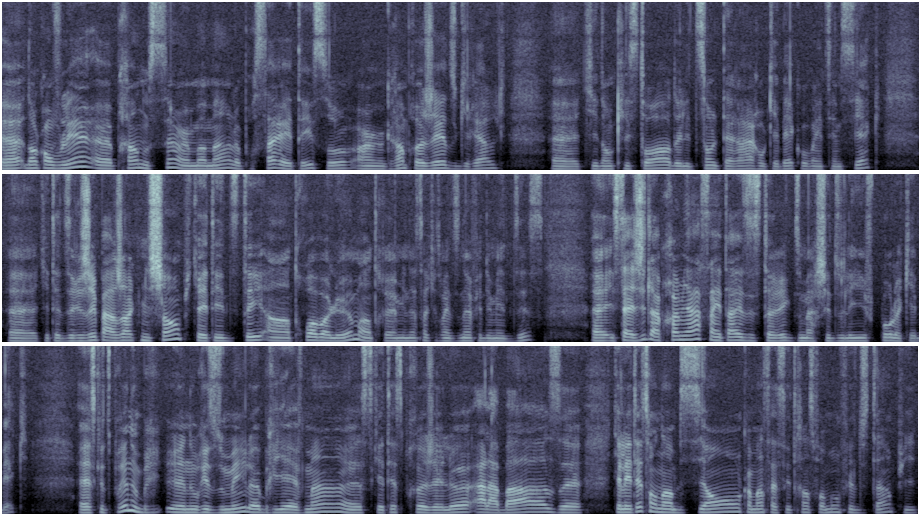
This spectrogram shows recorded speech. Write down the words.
Euh, donc, on voulait euh, prendre aussi un moment là, pour s'arrêter sur un grand projet du Grel, euh, qui est donc l'histoire de l'édition littéraire au Québec au 20e siècle, qui était dirigé par Jacques Michon, puis qui a été édité en trois volumes entre 1999 et 2010. il s'agit de la première synthèse historique du marché du livre pour le Québec. Est-ce que tu pourrais nous, euh, nous résumer là, brièvement euh, ce qu'était ce projet-là à la base? Euh, quelle était son ambition? Comment ça s'est transformé au fil du temps? Puis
